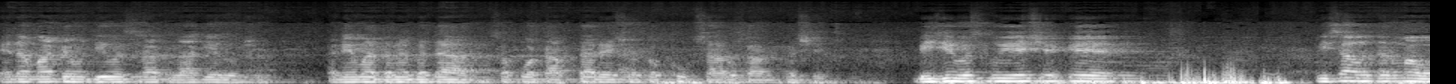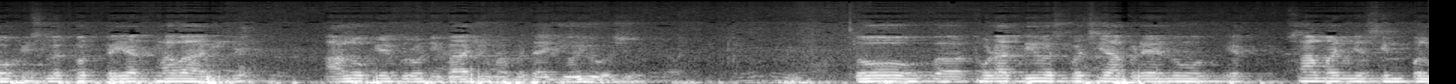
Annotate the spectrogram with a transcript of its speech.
એના માટે હું દિવસ રાત લાગેલો છું અને એમાં તમે બધા સપોર્ટ આપતા રહેશો તો ખૂબ સારું કામ થશે. બીજી વસ્તુ એ છે કે વિસાવદરમાં ઓફિસ લગભગ તૈયાર થવા આવી છે. આલોક એગ્રોની બાજુમાં બધાએ જોયું હશે. તો થોડાક દિવસ પછી આપણે એનું એક સામાન્ય સિમ્પલ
